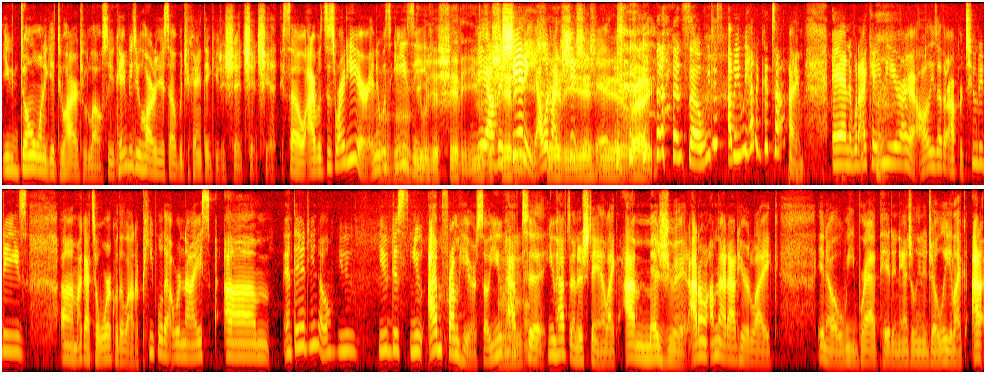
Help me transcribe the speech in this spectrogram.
You don't want to get too high or too low. So you can't be too hard on yourself, but you can't think you the shit, shit, shit. So I was just right here and it was easy. you were just shitty. You Yeah, I was was just just shitty. I wasn't like, shit, shit, shit. Yeah, right. and so we just, I mean, we had a good time. And when I came here, I had all these other opportunities. Um, I got to work with a lot of people that were nice. Um, and then, you know, you you just you I'm from here, so you have Mm-hmm. to you have to understand. Like I measure it. I don't I'm not out here like you know, we Brad Pitt and Angelina Jolie. Like, I,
